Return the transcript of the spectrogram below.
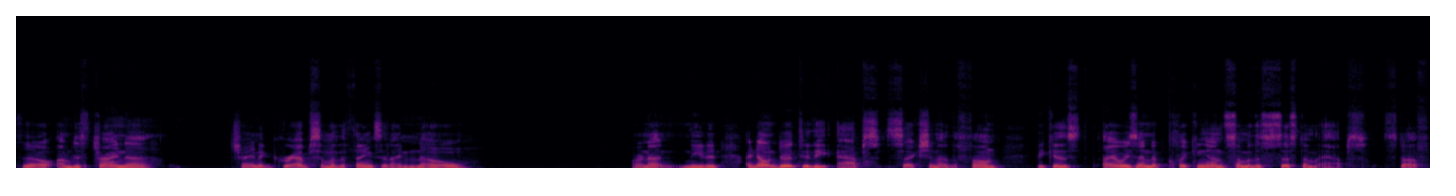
so I'm just trying to trying to grab some of the things that I know are not needed. I don't do it through the apps section of the phone because I always end up clicking on some of the system apps stuff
